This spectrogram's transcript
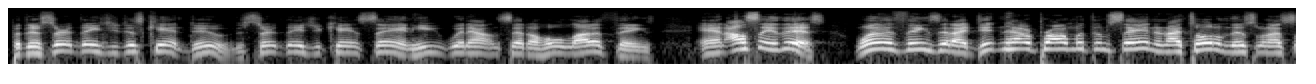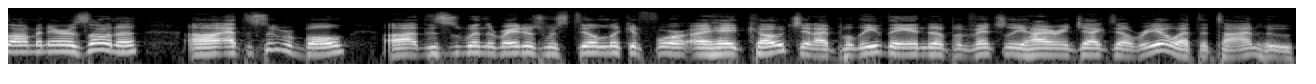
But there's certain things you just can't do. There's certain things you can't say, and he went out and said a whole lot of things. And I'll say this: one of the things that I didn't have a problem with him saying, and I told him this when I saw him in Arizona uh, at the Super Bowl. Uh, this is when the Raiders were still looking for a head coach, and I believe they ended up eventually hiring Jack Del Rio at the time, who,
